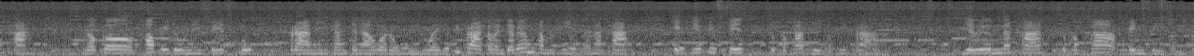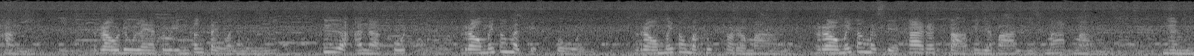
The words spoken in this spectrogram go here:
นะคะ แล้วก็เข้าไปดูใน Facebook ปราณีการจนาวรวงด้วย เดี๋ยวพี่ปลากำลังจะเริ่มทำเพจแล้วนะคะเพจ Healthy Fish สุขภาพดีกับพี่ปลาอย่าลืมนะคะ สุขภาพเป็นสิ่งสำคัญ เราดูแลตัวเองตั้งแต่วันนี้ เพื่ออนาคต เราไม่ต้องมาเจ็บป่วย เราไม่ต้องมาทุกข์ทรมาน เราไม่ต้องมาเสียค่ารักษาพยาบาลอีกมากมาย เงินมี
